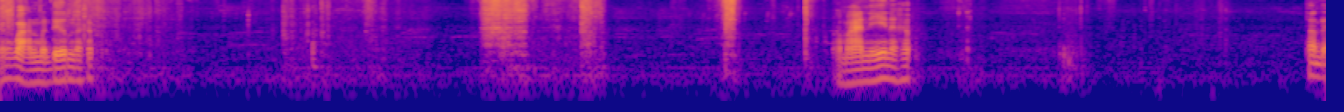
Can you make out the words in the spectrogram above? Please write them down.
ยังหวานเหมือนเดิมนะครับ ประมาณนี้นะครับ ท่านใด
